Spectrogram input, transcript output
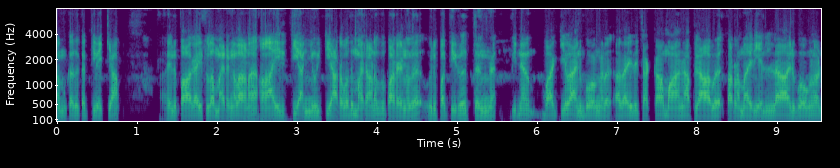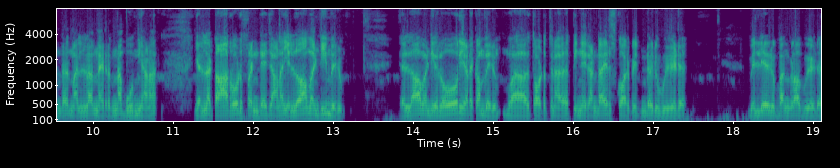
നമുക്കത് കത്തിവയ്ക്കാം അതിന് പാകമായിട്ടുള്ള മരങ്ങളാണ്. ആയിരത്തി അഞ്ഞൂറ്റി അറുപത് മരമാണ് ഇപ്പോൾ പറയണത് ഒരു പത്തിരുപത് തെങ്ങ്. പിന്നെ ബാക്കിയുള്ള അനുഭവങ്ങൾ അതായത് ചക്ക മാങ്ങ പ്ലാവ് പറഞ്ഞമാതിരി എല്ലാ അനുഭവങ്ങളും ഉണ്ട് നല്ല നിരന്ന ഭൂമിയാണ്. എല്ലാ ടാർ റോഡ് ഫ്രണ്ടേജ് ആണ്. എല്ലാ വണ്ടിയും വരും. എല്ലാ വണ്ടിയും ലോറി അടക്കം വരും തോട്ടത്തിനകത്ത്. പിന്നെ രണ്ടായിരം സ്ക്വയർ ഫീറ്റിന്റെ ഒരു വീട്. വലിയൊരു ബംഗ്ലാവ് വീട്.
